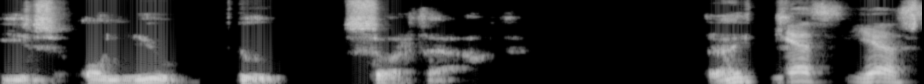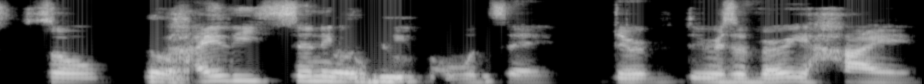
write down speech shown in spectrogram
is on you to sort out. Right? Yes, yes. So, so highly cynical so you, people would say there there is a very high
